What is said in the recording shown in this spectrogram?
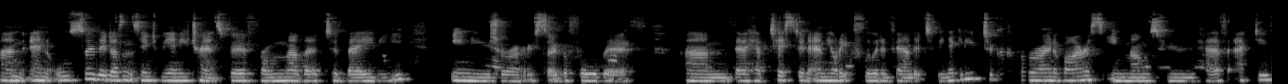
Um, and also, there doesn't seem to be any transfer from mother to baby in utero, so before birth. Um, they have tested amniotic fluid and found it to be negative to coronavirus in mums who have active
